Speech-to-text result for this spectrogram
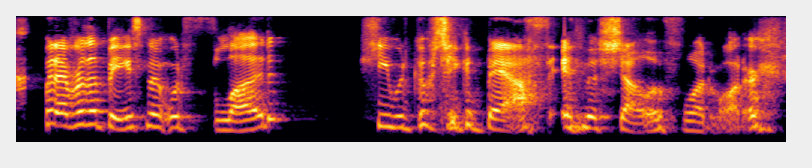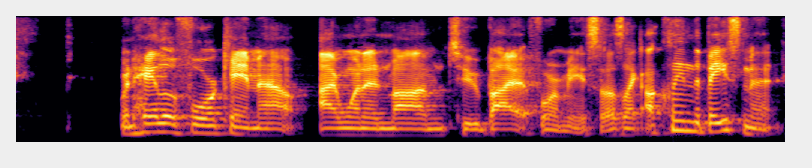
whenever the basement would flood, he would go take a bath in the shallow flood water. when Halo 4 came out, I wanted mom to buy it for me. So I was like, I'll clean the basement,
